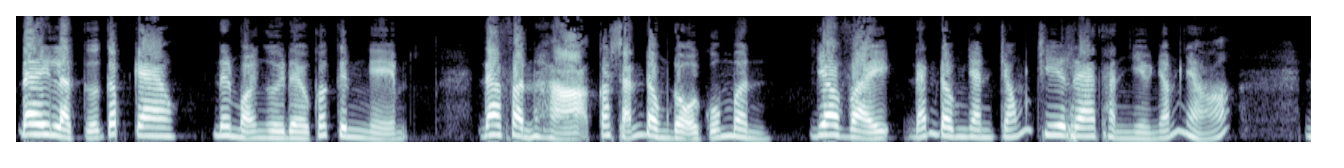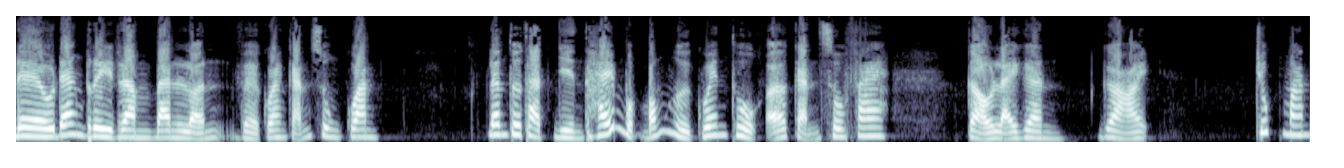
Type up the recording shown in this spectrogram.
Đây là cửa cấp cao, nên mọi người đều có kinh nghiệm. Đa phần họ có sẵn đồng đội của mình. Do vậy, đám đông nhanh chóng chia ra thành nhiều nhóm nhỏ. Đều đang rì rầm bàn luận về quan cảnh xung quanh lâm Tu thạch nhìn thấy một bóng người quen thuộc ở cạnh sofa. Cậu lại gần, gọi, trúc manh.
